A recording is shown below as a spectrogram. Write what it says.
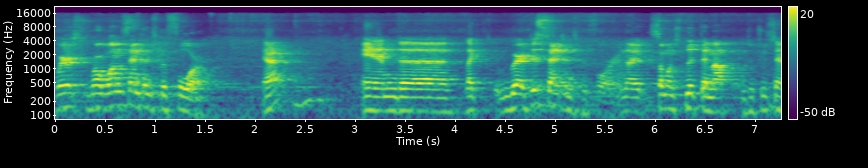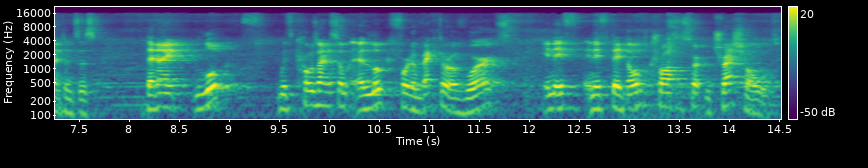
were were one sentence before, yeah, and uh, like were this sentence before, and I, someone split them up into two sentences. Then I look with cosine sum, I look for the vector of words, and if and if they don't cross a certain threshold,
